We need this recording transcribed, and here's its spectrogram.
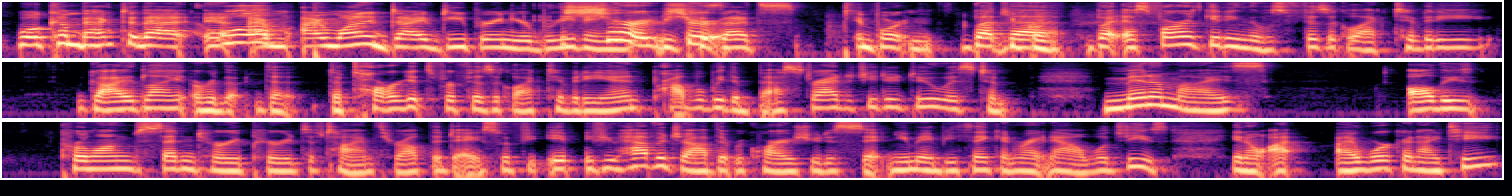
We'll come back to that. Well- I, I want to dive deeper in your breathing Sure, because sure. that's important. but the, but as far as getting those physical activity guideline or the, the the targets for physical activity in probably the best strategy to do is to minimize all these prolonged sedentary periods of time throughout the day. So if you if, if you have a job that requires you to sit and you may be thinking right now well geez you know i i work in it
